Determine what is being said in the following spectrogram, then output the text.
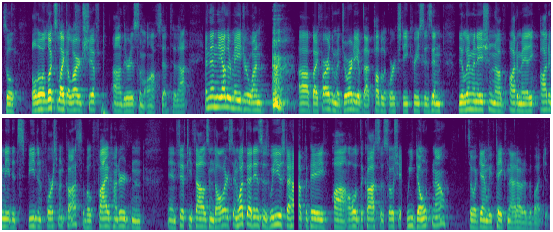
so although it looks like a large shift, uh, there is some offset to that. And then the other major one, uh, by far the majority of that public works decrease is in the elimination of automated, automated speed enforcement costs, about $550,000. And what that is, is we used to have to pay uh, all of the costs associated. We don't now. So again, we've taken that out of the budget.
